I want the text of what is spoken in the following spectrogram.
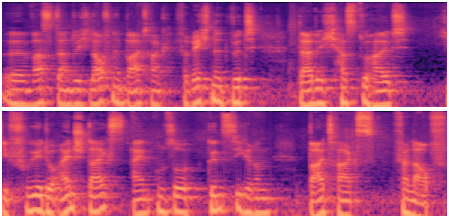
äh, was dann durch laufenden Beitrag verrechnet wird. Dadurch hast du halt je früher du einsteigst, einen umso günstigeren Beitragsverlauf.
